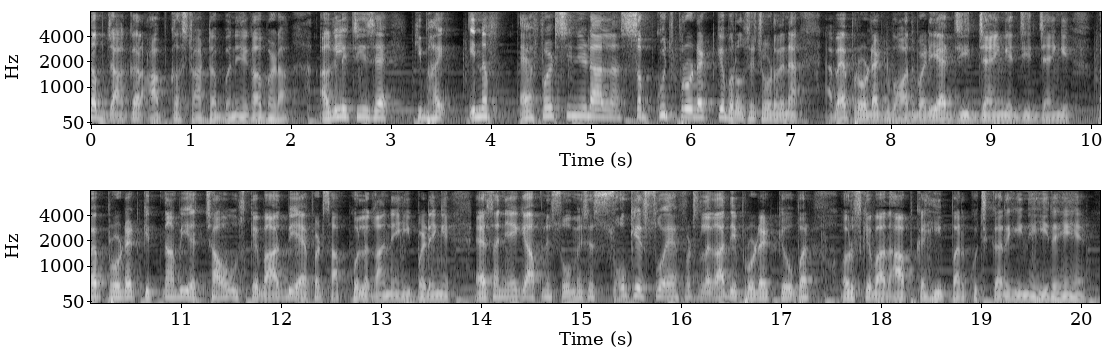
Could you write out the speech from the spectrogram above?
तब जाकर आपका स्टार्टअप बनेगा बड़ा। अगली चीज़ है कि भाई इनफ एफर्ट्स ही नहीं डालना, सब कुछ प्रोडक्ट के भरोसे छोड़ देना। अब प्रोडक्ट बहुत बढ़िया, जीत जाएँगे जीत जाएँगे। भाई प्रोडक्ट कितना भी अच्छा हो, उसके बाद भी एफर्ट्स आपको लगाने ही पड़ेंगे। ऐसा नहीं है कि आपने सौ में से सौ के सौ एफर्ट्स लगा दिए प्रोडक्ट के ऊपर, और उसके बाद आप कहीं पर कुछ कर ही नहीं रहे हैं।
